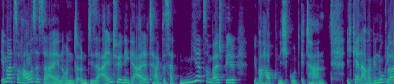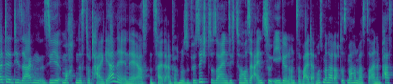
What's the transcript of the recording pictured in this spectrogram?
immer zu Hause sein und, und dieser eintönige Alltag, das hat mir zum Beispiel überhaupt nicht gut getan. Ich kenne aber genug Leute, die sagen, sie mochten das total gerne in der ersten Zeit, einfach nur so für sich zu sein, sich zu Hause einzuegeln und so weiter. Muss man halt auch das machen, was zu einem passt.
